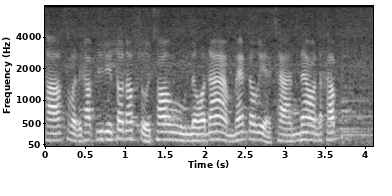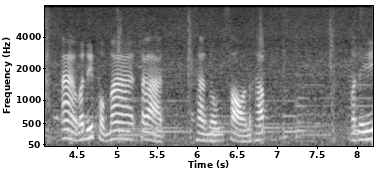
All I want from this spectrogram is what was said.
ครับสวัสดีครับยินดีต้อนรับสู่ช่องเนวาน่าแมนตเรียชาแนลนะครับอ่าวันนี้ผมมาตลาดถนนสองนะครับ วันนี้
